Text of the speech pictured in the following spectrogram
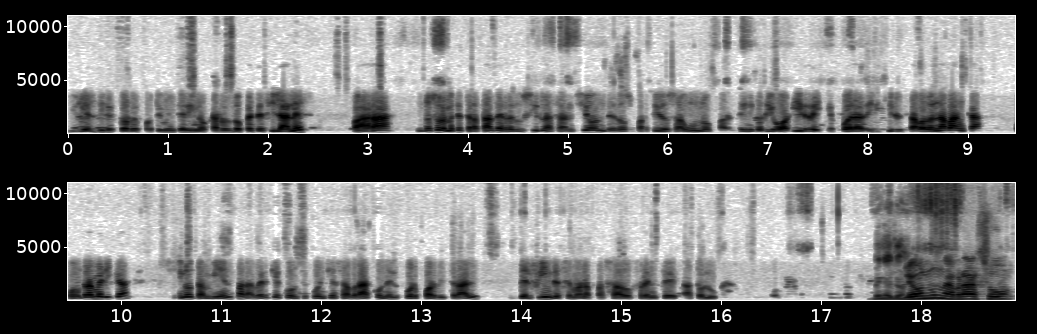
y el director deportivo interino, Carlos López de Silanes, para no solamente tratar de reducir la sanción de dos partidos a uno para el técnico Diego Aguirre y que pueda dirigir el sábado en la banca contra América, sino también para ver qué consecuencias habrá con el cuerpo arbitral del fin de semana pasado frente a Toluca. León, un abrazo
